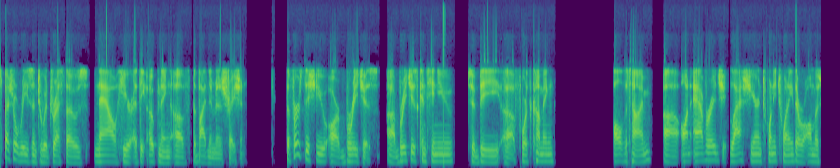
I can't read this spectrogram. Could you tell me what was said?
special reason to address those now here at the opening of the Biden administration. The first issue are breaches. Uh, breaches continue to be uh, forthcoming all the time. Uh, on average, last year in 2020, there were almost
